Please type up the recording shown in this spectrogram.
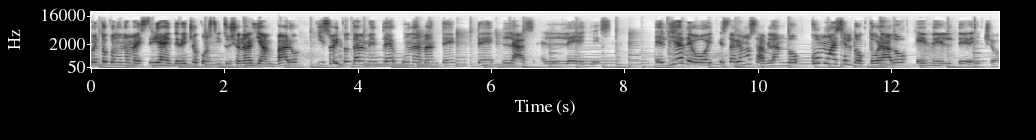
cuento con una maestría en Derecho Constitucional y Amparo y soy totalmente un amante de las leyes. El día de hoy estaremos hablando cómo es el doctorado en el derecho.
